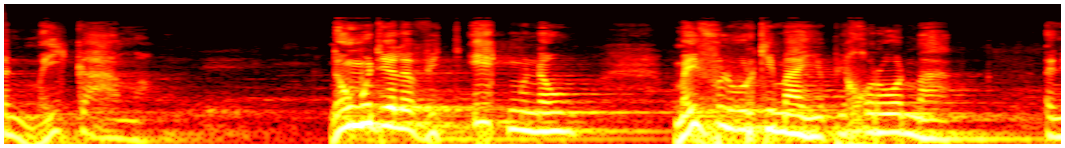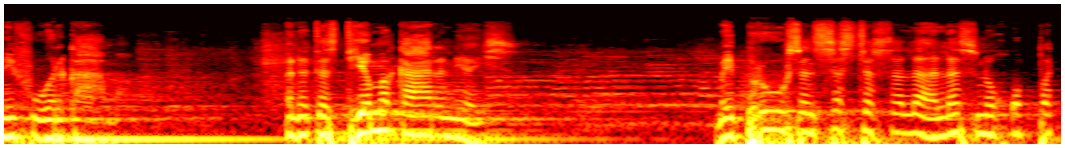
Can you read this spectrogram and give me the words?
in my kamer. Nou moet julle weet, ek moet nou my vloertjie my op die grond maak in die voorkamer. En dit is die mekaar in die huis. My broers en susters hulle hulle is nog op pad.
